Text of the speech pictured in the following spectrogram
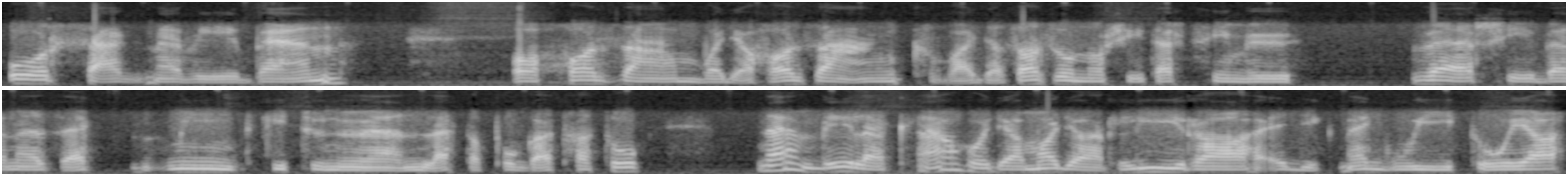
ország nevében a hazám, vagy a hazánk, vagy az azonosítás című versében ezek mind kitűnően letapogathatók, nem véletlen, hogy a magyar líra egyik megújítója,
